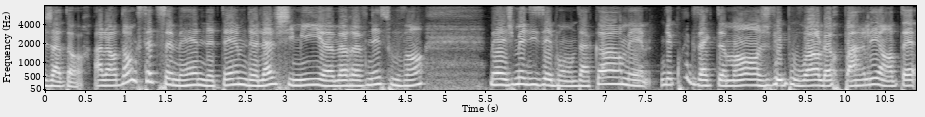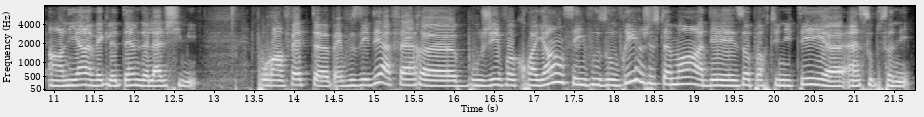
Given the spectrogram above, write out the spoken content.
j'adore. Alors donc, cette semaine, le thème de l'alchimie euh, me revenait souvent. Mais je me disais, bon, d'accord, mais de quoi exactement je vais pouvoir leur parler en, en lien avec le thème de l'alchimie? Pour en fait euh, ben, vous aider à faire euh, bouger vos croyances et vous ouvrir justement à des opportunités insoupçonnées.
